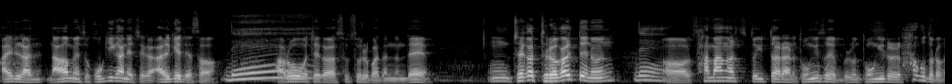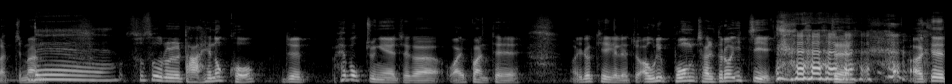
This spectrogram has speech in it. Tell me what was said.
아이를 낳- 낳으면서 그 기간에 제가 알게 돼서 네. 바로 제가 수술을 받았는데 음, 제가 들어갈 때는 네. 어, 사망할 수도 있다라는 동의서에 물론 동의를 하고 들어갔지만 네. 수술을 다 해놓고 이제 회복 중에 제가 와이프한테 어, 이렇게 얘기를 했죠. 아, 우리 보험 잘 들어 있지. 이제 아, 이렇게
